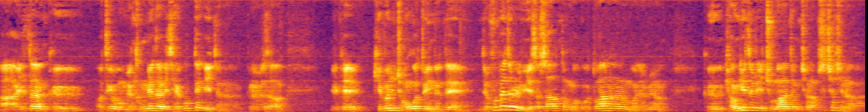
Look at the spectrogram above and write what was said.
아 일단 그 어떻게 보면 금메달이 제일 꼭대기 있잖아. 그러면서 이렇게 기분이 좋은 것도 있는데 이제 후배들을 위해서 싸웠던 거고 또 하나는 뭐냐면 그 경기들이 주마등처럼 스쳐 지나가.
